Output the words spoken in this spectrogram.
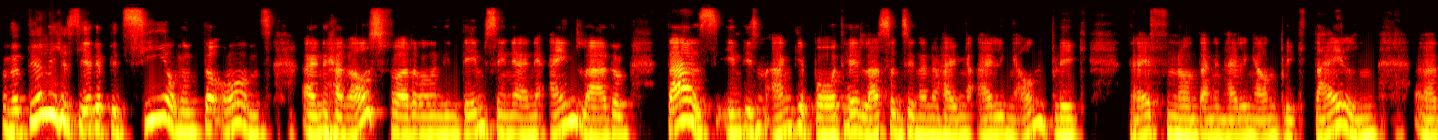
Und natürlich ist jede Beziehung unter uns eine Herausforderung und in dem Sinne eine Einladung, dass in diesem Angebot, hey, lass uns in einem heiligen Augenblick treffen und einen heiligen Augenblick teilen, äh,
